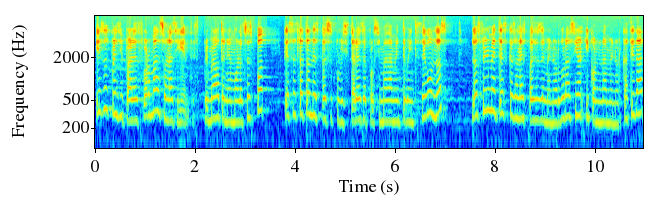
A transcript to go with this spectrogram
Y sus principales formas son las siguientes. Primero tenemos los spots, que se tratan de espacios publicitarios de aproximadamente 20 segundos, los filmetes, que son espacios de menor duración y con una menor cantidad,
